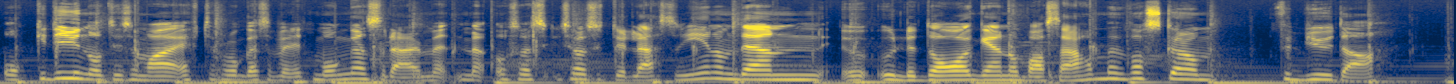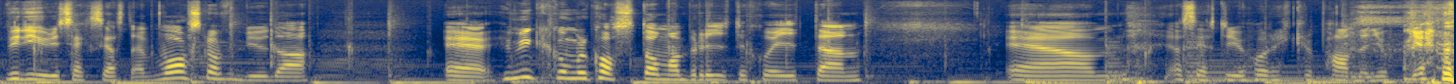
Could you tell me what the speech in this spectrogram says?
Och det är ju något som har efterfrågats av väldigt många sådär, men, men, och så, så har jag suttit och läst igenom den eh, under dagen och bara såhär, ja men vad ska de förbjuda? För det är ju det sexigaste, vad ska de förbjuda? Eh, hur mycket kommer det kosta om man bryter skiten? Ehm, jag ser att du räcker upp handen Jocke.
